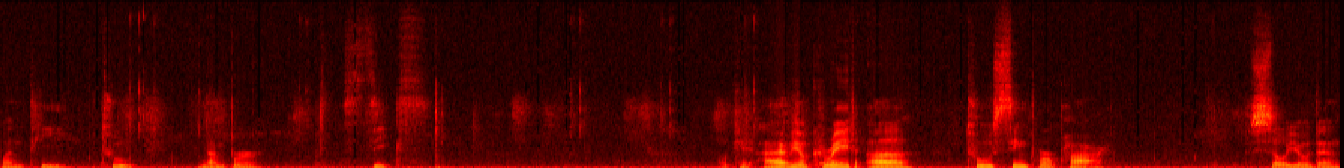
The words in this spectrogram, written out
22 number 6 okay I will create a two simple part show you the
